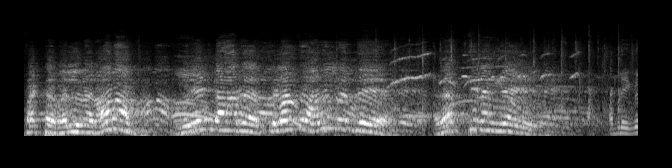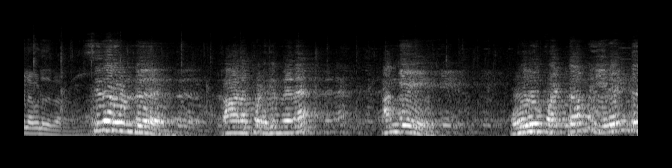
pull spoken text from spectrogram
பட்ட வல்லுநர் ஆமாம் இரண்டாக பிளந்து அதிலிருந்து ரத்தினங்கள் சிதறுண்டு காணப்படுகின்றன. அங்கே ஒரு பட்டம் இரண்டு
